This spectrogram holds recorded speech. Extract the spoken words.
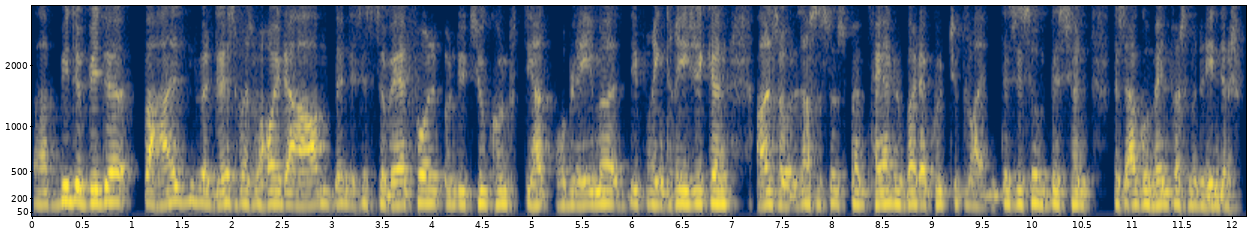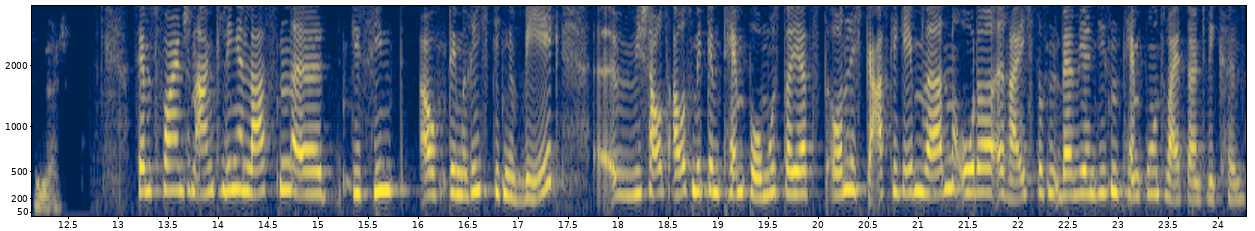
äh, bitte, bitte behalten wir das, was wir heute haben, denn es ist so wertvoll und die Zukunft, die hat Probleme, die bringt Risiken. Also lass es uns beim Pferd und bei der Kutsche bleiben. Das ist so ein bisschen das Argument, was man dahinter spürt. Sie haben es vorhin schon anklingen lassen, äh, die sind auf dem richtigen Weg. Äh, wie schaut es aus mit dem Tempo? Muss da jetzt ordentlich Gas gegeben werden oder reicht das, werden wir in diesem Tempo uns weiterentwickeln?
